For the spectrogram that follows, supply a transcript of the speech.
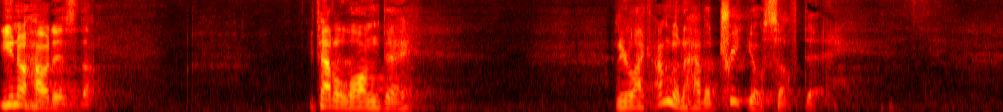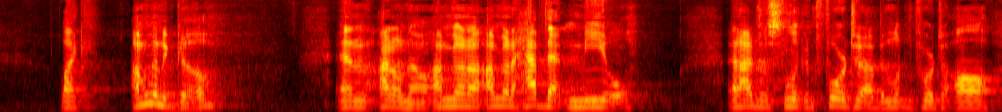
You, know how it is, though. You've had a long day, and you're like, I'm going to have a treat yourself day. Like, I'm going to go, and I don't know, I'm going to I'm going to have that meal. And I'm just looking forward to it. I've been looking forward to all,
